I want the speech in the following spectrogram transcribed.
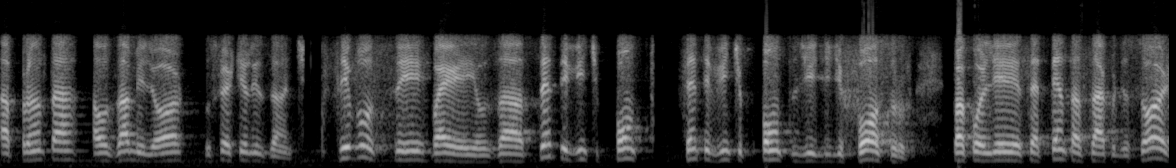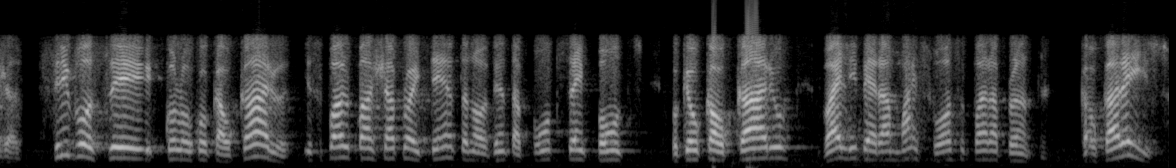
a planta a usar melhor os fertilizantes. Se você vai usar 120 pontos, 120 pontos de, de, de fósforo para colher 70 sacos de soja, se você colocou calcário, isso pode baixar para 80, 90 pontos, 100 pontos, porque o calcário vai liberar mais fósforo para a planta. Calcário é isso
